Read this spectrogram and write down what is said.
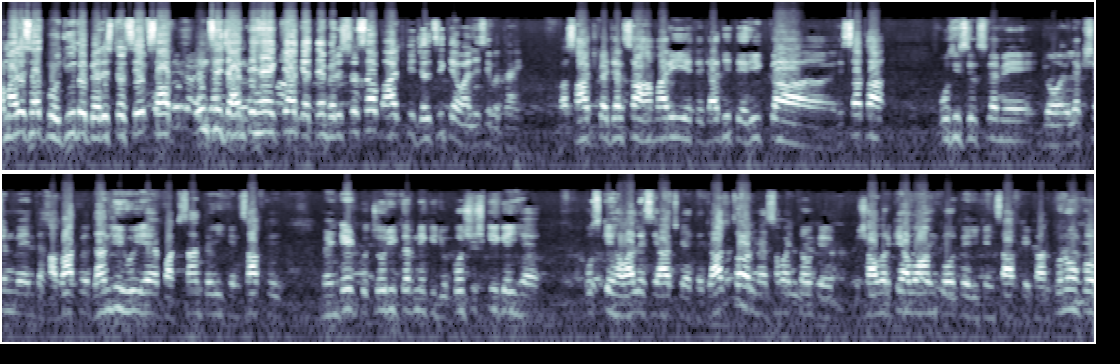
हमारे साथ मौजूद है बैरिस्टर सेफ़ साहब उनसे जानते हैं क्या कहते हैं बैरिस्टर साहब आज के जलसे के हवाले से बताएँ। बस आज का जलसा हमारी एहतजाजी तहरीक का हिस्सा था। उसी सिलसिले में जो इलेक्शन में इंतबात में धांधली हुई है, पाकिस्तान तहरीक इंसाफ के मैंडेट को चोरी करने की जो कोशिश की गई है, उसके हवाले से आज का एहतजाज था और मैं समझता हूँ कि पिशावर के अवाम को, तहरीक इंसाफ के कारकुनों को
